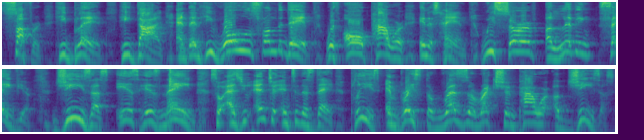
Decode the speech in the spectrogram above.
suffered, he bled, he died, and then he rose from the dead with all power in his hand. We serve a living Savior. Jesus is his name. So as you enter into this day, please embrace the resurrection power of Jesus.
